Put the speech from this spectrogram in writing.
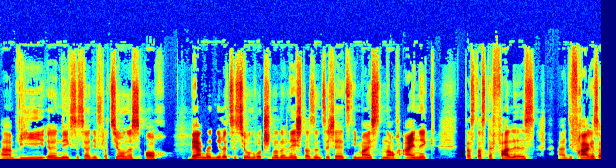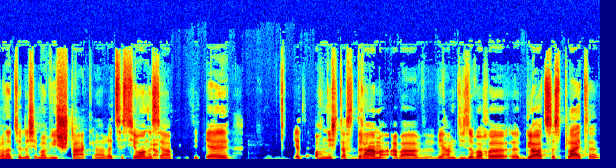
wie äh, nächstes Jahr die Inflation ist, auch werden wir in die Rezession rutschen oder nicht. Da sind sich ja jetzt die meisten auch einig, dass das der Fall ist. Äh, die Frage ist aber natürlich immer, wie stark. Rezession ist ja, ja prinzipiell jetzt auch nicht das Drama, aber wir haben diese Woche äh, Görz ist pleite,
